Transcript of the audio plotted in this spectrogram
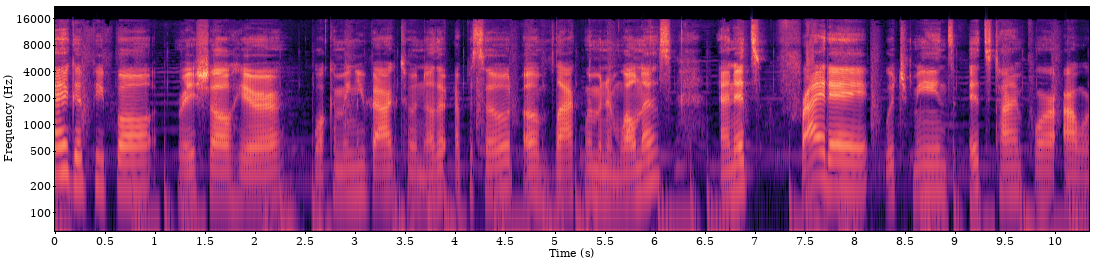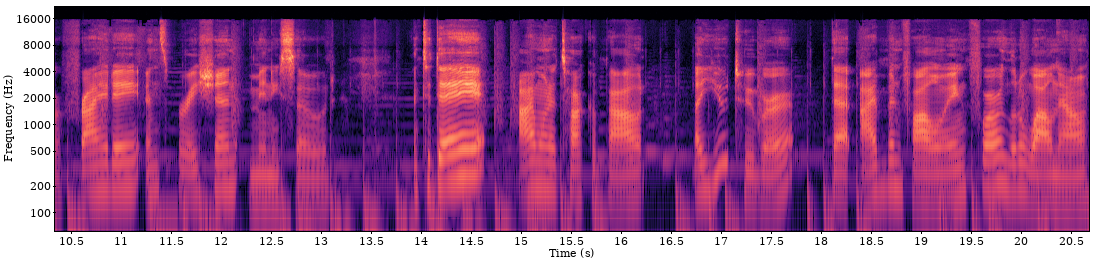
Hey, good people. Rachel here, welcoming you back to another episode of Black Women in Wellness. And it's Friday, which means it's time for our Friday Inspiration Minisode. And today I want to talk about a YouTuber that I've been following for a little while now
